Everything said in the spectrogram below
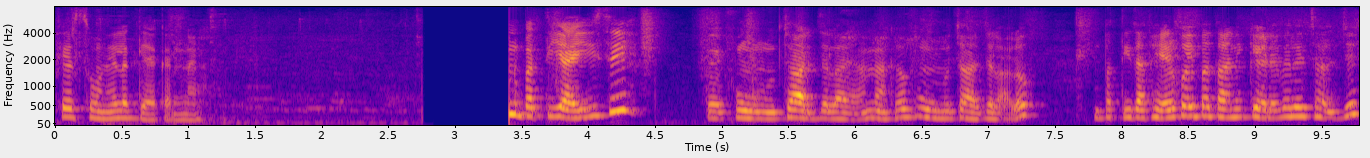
ਫਿਰ ਸੋਹਣੇ ਲੱਗਿਆ ਕਰਨਾ ਹੁਣ ਬੱਤੀ ਆਈ ਸੀ ਤੇ ਫੋਨ ਨੂੰ ਚਾਰਜ ਲਾਇਆ। ਮੈਂ ਕਿਹਾ ਫੋਨ ਨੂੰ ਚਾਰਜ ਲਾ ਲਓ। ਬੱਤੀ ਦਾ ਫੇਰ ਕੋਈ ਪਤਾ ਨਹੀਂ ਕਿਹੜੇ ਵੇਲੇ ਚੱਲ ਜੇ।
